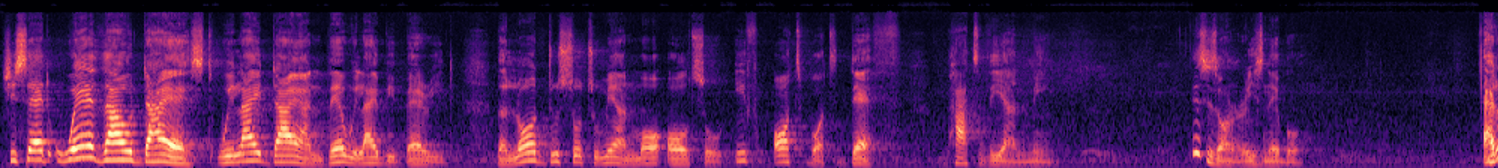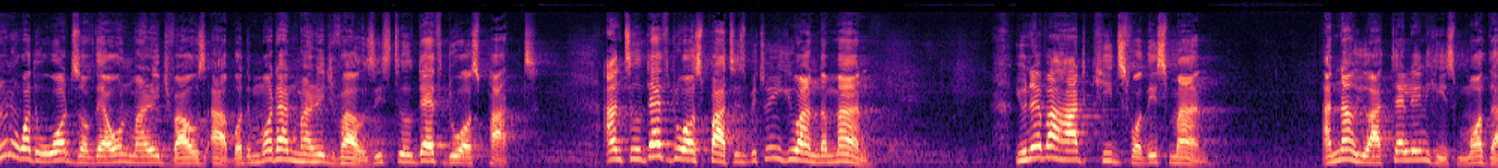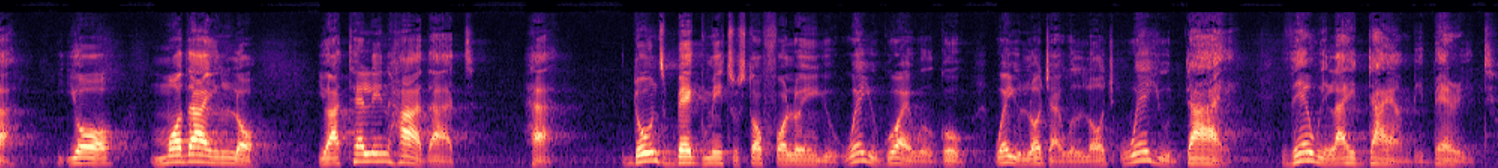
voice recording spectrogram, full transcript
She said, Where thou diest, will I die, and there will I be buried. The Lord do so to me and more also, if aught but death part thee and me. This is unreasonable. I don't know what the words of their own marriage vows are, but the modern marriage vows is till death do us part. Until death do us part is between you and the man. You never had kids for this man. And now you are telling his mother, your mother in law, you are telling her that, her, don't beg me to stop following you. Where you go, I will go. Where you lodge, I will lodge. Where you die, there will I die and be buried.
